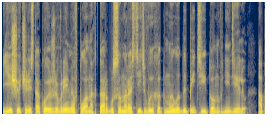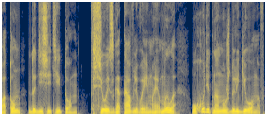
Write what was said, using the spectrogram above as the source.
еще через такое же время в планах Таргуса нарастить выход мыла до 5 тонн в неделю, а потом до 10 тонн. Все изготавливаемое мыло уходит на нужды легионов,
